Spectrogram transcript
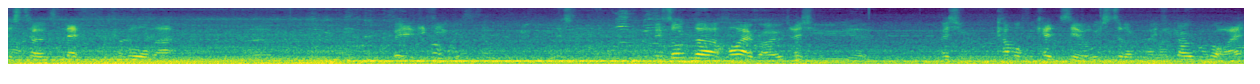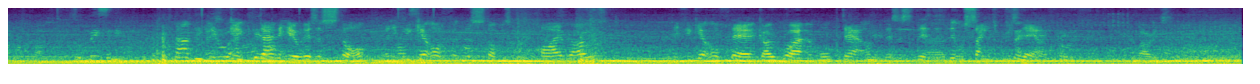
This turns left before that. Um, but if you it's on the high road as you as you come off of Kent Hill, it's to the if you go right so basically, down the hill, you down the hill, there's a stop, and if you get off at the stop, it's called High Road. If you get off there and go right and walk down, there's a, there's a little Sainsbury's there. No worries.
